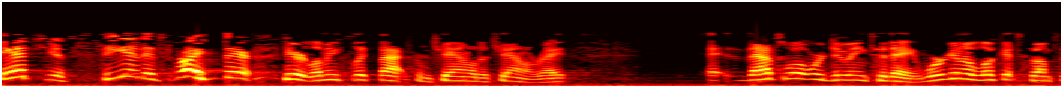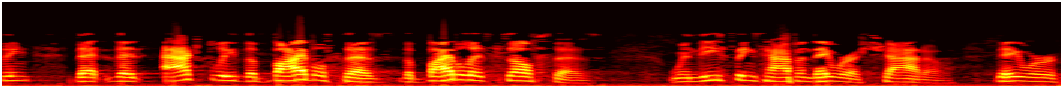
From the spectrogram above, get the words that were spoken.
can't you see it? It's right there. Here, let me flick back from channel to channel, right? That's what we're doing today. We're going to look at something that, that actually the Bible says, the Bible itself says, when these things happened, they were a shadow. They were,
